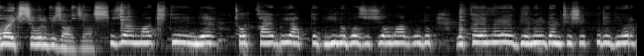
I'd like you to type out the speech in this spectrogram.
Ama 2-0 biz alacağız. Güzel maç değildi. Top kaybı yaptık. Yine pozisyonlar bulduk. Vakayeme'ye gönülden teşekkür ediyorum.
